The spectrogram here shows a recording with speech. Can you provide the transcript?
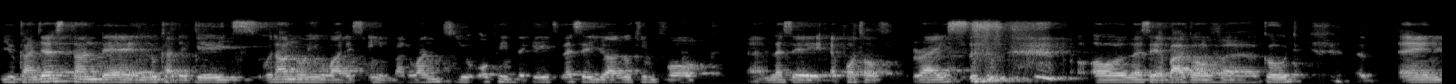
you can just stand there and look at the gates without knowing what is in. But once you open the gate, let's say you are looking for, um, let's say, a pot of rice or let's say a bag of uh, gold, and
